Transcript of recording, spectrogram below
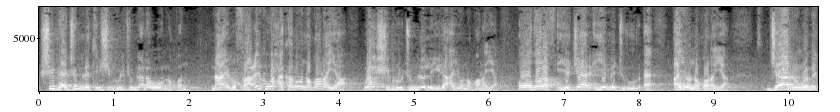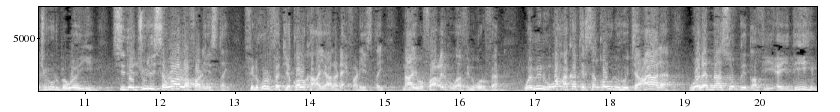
shibha jumlatin shibhuljumlana wuu noqon naa'ibu faacilku waxaa kaluu noqonayaa wax shibhujumlo la yidhaah ayuu noqonaya. Oo daraf iyo jaar iyo majruur ah ayuu noqonaya. Jaarun wa majruurba weeyi sida julisa waa la fadhiistay. Fi lghurfati qolka ayaa la dhex fadhiistay. Naa'ibu faacilku waa fi lghurfa wa minhu waxaa ka tirsan qowluhu tacaala walamaa suqita fii aydiihim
